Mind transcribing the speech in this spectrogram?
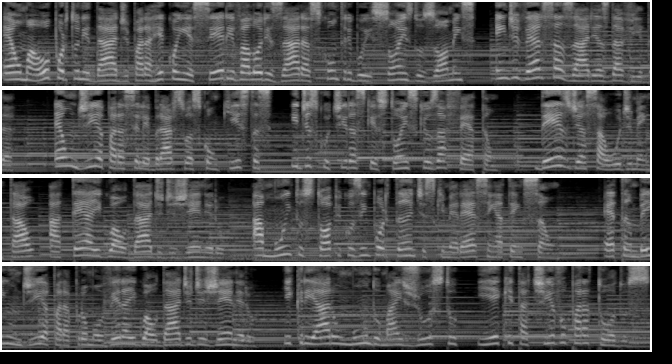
é uma oportunidade para reconhecer e valorizar as contribuições dos homens em diversas áreas da vida. É um dia para celebrar suas conquistas e discutir as questões que os afetam. Desde a saúde mental até a igualdade de gênero, há muitos tópicos importantes que merecem atenção. É também um dia para promover a igualdade de gênero e criar um mundo mais justo e equitativo para todos.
